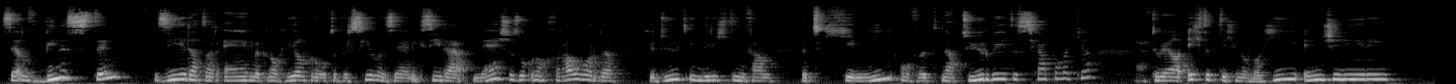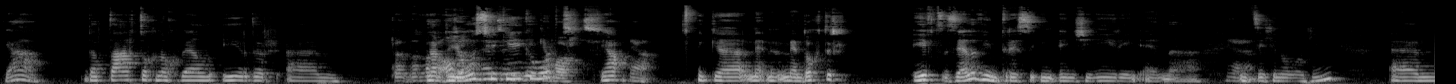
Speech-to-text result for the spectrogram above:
zelf binnen STEM zie je dat er eigenlijk nog heel grote verschillen zijn. Ik zie dat meisjes ook nog vooral worden geduwd in de richting van het chemie of het natuurwetenschappelijke. Terwijl echte technologie, engineering, ja, dat daar toch nog wel eerder ehm, Dat, dat naar jongens net gekeken wordt. Ja. ja. Ik, eh, mijn, mijn- dochter heeft zelf interesse in engineering en eh, Ja. in technologie. Ehm,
